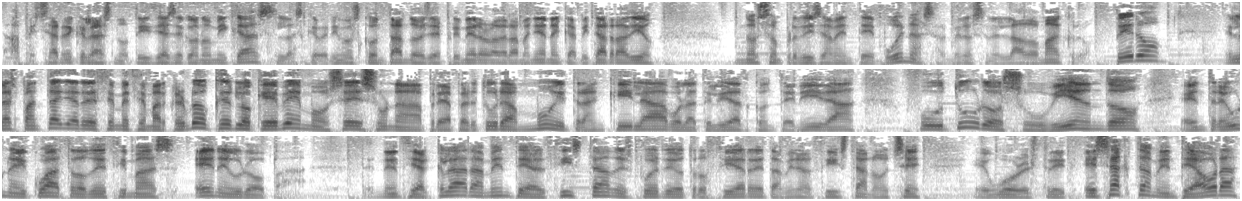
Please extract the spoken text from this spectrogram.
A pesar de que las noticias económicas, las que venimos contando desde primera hora de la mañana en Capital Radio, no son precisamente buenas, al menos en el lado macro. Pero en las pantallas de CMC Market Broker lo que vemos es una preapertura muy tranquila, volatilidad contenida, futuro subiendo entre una y cuatro décimas en Europa. Tendencia claramente alcista después de otro cierre también alcista anoche en Wall Street. Exactamente ahora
